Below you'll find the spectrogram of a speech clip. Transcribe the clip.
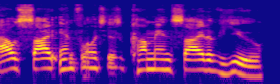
outside influences come inside of you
